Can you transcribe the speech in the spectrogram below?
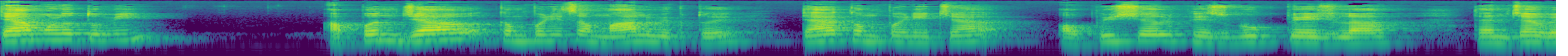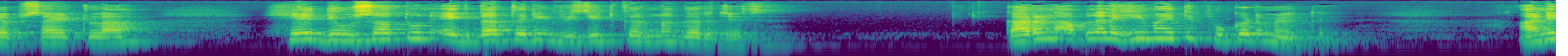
त्यामुळं तुम्ही आपण ज्या कंपनीचा माल विकतोय त्या कंपनीच्या ऑफिशियल फेसबुक पेजला त्यांच्या वेबसाईटला हे दिवसातून एकदा तरी व्हिजिट करणं गरजेचं कारण आपल्याला ही माहिती फुकट मिळते. आणि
